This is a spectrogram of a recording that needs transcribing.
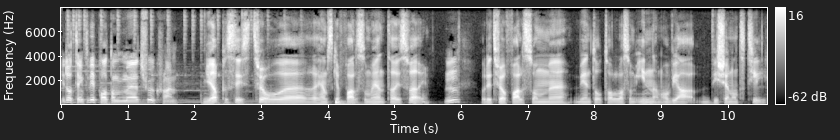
Idag tänkte vi prata om eh, true crime. Ja, precis. Två uh, hemska fall som har hänt här i Sverige. Mm. Och det är två fall som uh, vi inte har talat om innan och vi, uh, vi känner inte till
